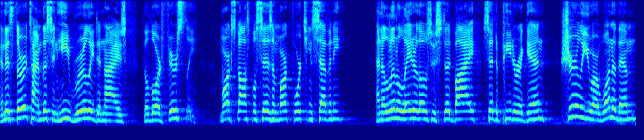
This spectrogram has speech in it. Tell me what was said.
And this third time, listen, he really denies the Lord fiercely. Mark's gospel says in Mark 14 70, and a little later, those who stood by said to Peter again, Surely you are one of them,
